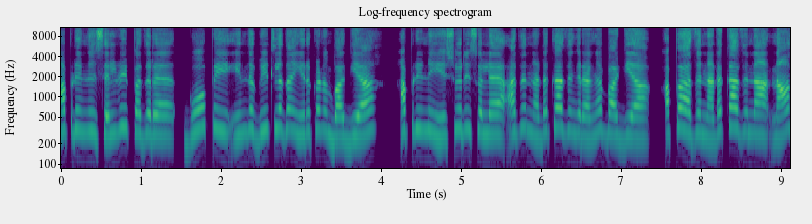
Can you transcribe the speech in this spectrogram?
அப்படின்னு செல்வி பதற, கோபி இந்த வீட்ல தான் இருக்கணும் பாக்யா. அப்படின்னு ஈஸ்வரி சொல்ல, அது நடக்காதுங்கிறாங்க பாக்யா. அப்ப அது நடக்காதுன்னா நான்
